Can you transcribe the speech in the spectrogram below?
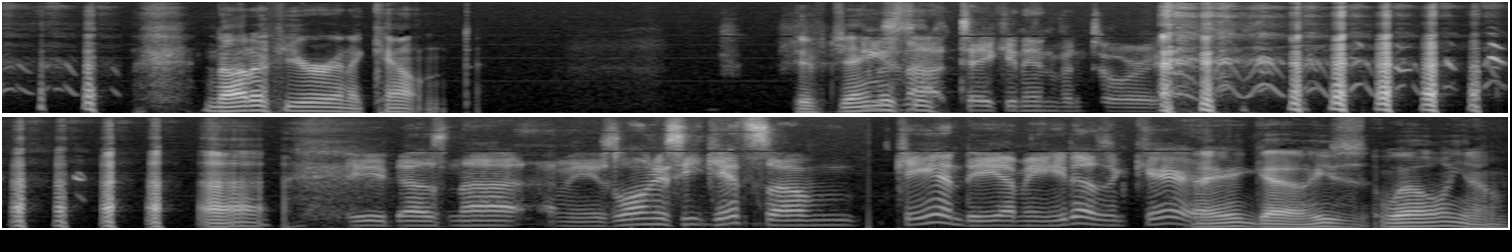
not if you're an accountant. If He's Jameson, not taking inventory. he does not. I mean, as long as he gets some candy, I mean, he doesn't care. there you go. He's well, you know,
